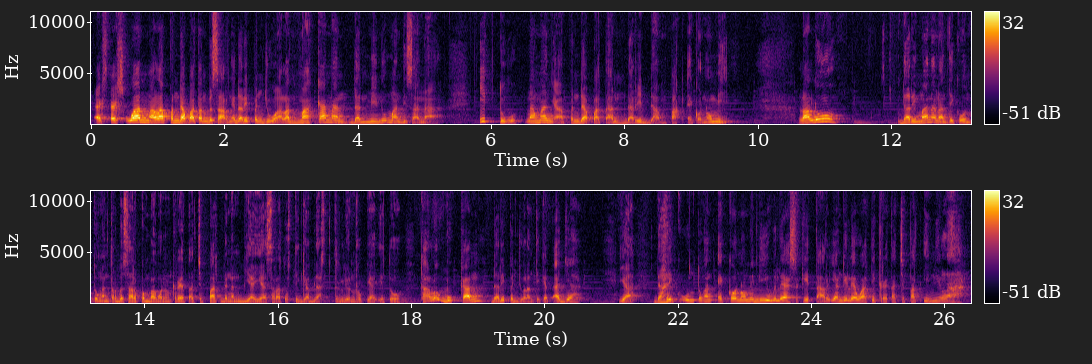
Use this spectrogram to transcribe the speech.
XX1 malah pendapatan besarnya dari penjualan makanan dan minuman di sana. Itu namanya pendapatan dari dampak ekonomi. Lalu dari mana nanti keuntungan terbesar pembangunan kereta cepat dengan biaya 113 triliun rupiah itu? Kalau bukan dari penjualan tiket aja. Ya, dari keuntungan ekonomi di wilayah sekitar yang dilewati kereta cepat inilah.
